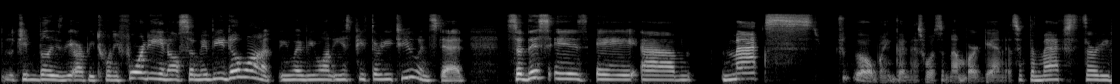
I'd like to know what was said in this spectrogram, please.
the capabilities of the RP twenty forty, and also maybe you don't want you maybe you want ESP thirty two instead. So this is a um, max. Oh my goodness, what's the number again? It's like the max 30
